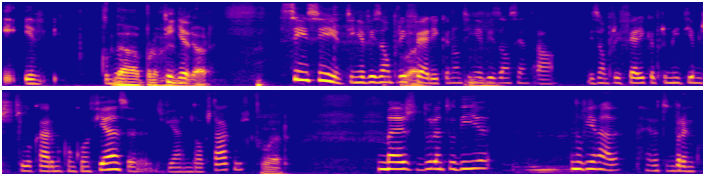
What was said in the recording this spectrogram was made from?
e dá para ver tinha, melhor. Sim, sim, tinha visão periférica, claro. não tinha visão central. Visão periférica permitia-me deslocar-me com confiança, desviar-me de obstáculos. Claro mas durante o dia não via nada, era tudo branco.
